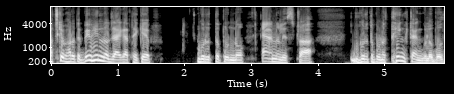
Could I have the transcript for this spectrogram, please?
আজকে ভারতের বিভিন্ন জায়গা থেকে গুরুত্বপূর্ণ অ্যানালিস্টরা গুরুত্বপূর্ণ থিঙ্ক ট্যাঙ্কগুলো বল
